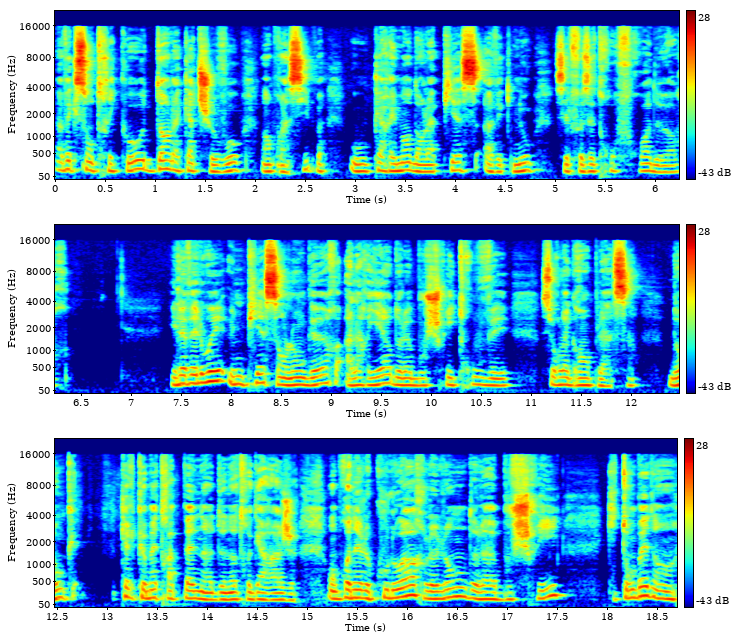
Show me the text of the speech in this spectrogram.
avec son tricot dans la quatre chevaux, en principe, ou carrément dans la pièce avec nous s'il faisait trop froid dehors. Il avait loué une pièce en longueur à l'arrière de la boucherie trouvée sur la Grand Place, donc quelques mètres à peine de notre garage. On prenait le couloir le long de la boucherie qui tombait dans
